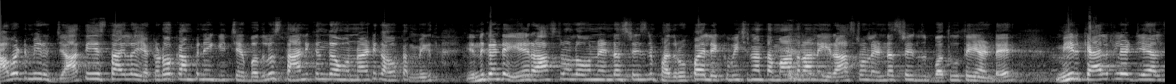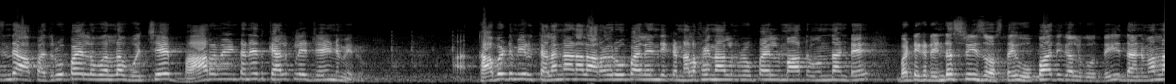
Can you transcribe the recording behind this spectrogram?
కాబట్టి మీరు జాతీయ స్థాయిలో ఎక్కడో కంపెనీకి ఇచ్చే బదులు స్థానికంగా ఉన్నటికి అవక మిగతా ఎందుకంటే ఏ రాష్ట్రంలో ఉన్న ఇండస్ట్రీస్ని పది రూపాయలు ఎక్కువ ఇచ్చినంత మాత్రాన ఈ రాష్ట్రంలో ఇండస్ట్రీస్ బతుకుతాయి అంటే మీరు క్యాలిక్యులేట్ చేయాల్సిందే ఆ పది రూపాయల వల్ల వచ్చే భారం ఏంటనేది క్యాలిక్యులేట్ చేయండి మీరు. కాబట్టి మీరు తెలంగాణలో అరవై రూపాయలైంది ఇక్కడ నలభై నాలుగు రూపాయలు మాత్రం ఉందంటే బట్ ఇక్కడ ఇండస్ట్రీస్ వస్తాయి ఉపాధి కలుగుద్ది దానివల్ల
